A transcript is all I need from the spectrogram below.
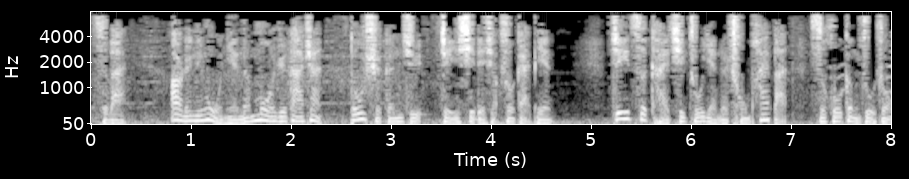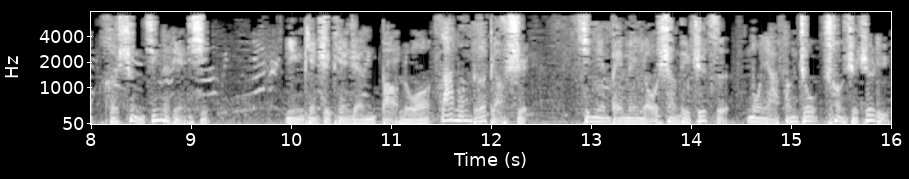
此外，二零零五年的《末日大战》都是根据这一系列小说改编。这一次凯奇主演的重拍版似乎更注重和圣经的联系。影片制片人保罗·拉隆德表示，今年北美有《上帝之子》《诺亚方舟》《创世之旅》《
